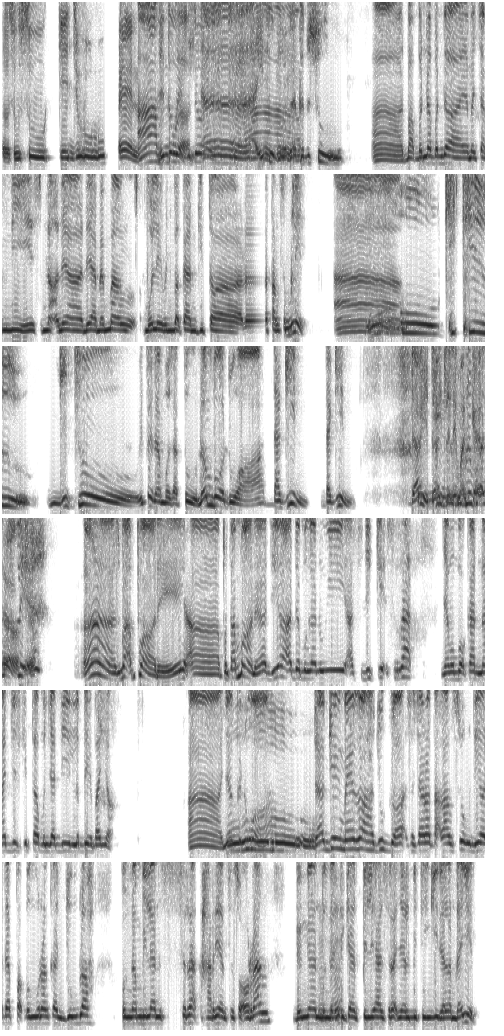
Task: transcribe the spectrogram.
Uh, susu, keju, kan? Ah betul ke? betul. Ah, itu produk tenusu. Ah sebab benda-benda yang macam ni sebenarnya dia memang boleh menyebabkan kita datang sembelit. Ah Oh, gitu. gitu. Itu nombor satu. Nombor dua daging, daging. Daging, Eh, daging boleh boleh buat ke? split eh? Ah sebab apa ni? Ah pertama dia dia ada mengandungi ah, sedikit serat yang membuatkan najis kita menjadi lebih banyak. Ah yang kedua Oh. Daging merah juga secara tak langsung dia dapat mengurangkan jumlah pengambilan serat harian seseorang dengan Mhm. menggantikan pilihan serat yang lebih tinggi dalam diet.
